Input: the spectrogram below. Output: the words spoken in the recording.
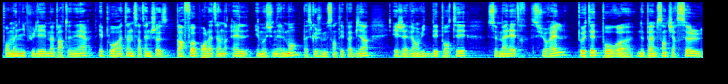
pour manipuler ma partenaire et pour atteindre certaines choses. Parfois pour l'atteindre elle émotionnellement parce que je me sentais pas bien et j'avais envie de déporter ce mal-être sur elle, peut-être pour euh, ne pas me sentir seul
